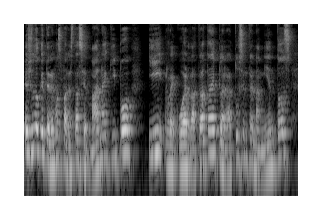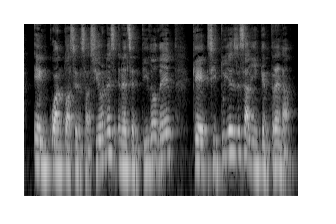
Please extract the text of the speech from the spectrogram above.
Eso es lo que tenemos para esta semana, equipo. Y recuerda, trata de planear tus entrenamientos en cuanto a sensaciones, en el sentido de que si tú eres alguien que entrena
